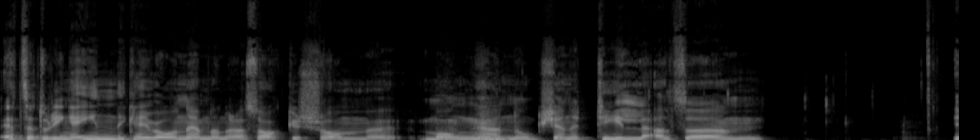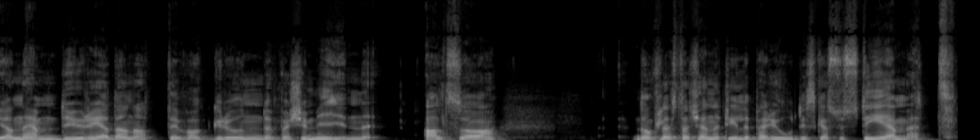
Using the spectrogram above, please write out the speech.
ett sätt att ringa in det kan ju vara att nämna några saker som eh, många mm. nog känner till. Alltså, jag nämnde ju redan att det var grunden för kemin. Alltså, de flesta känner till det periodiska systemet.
